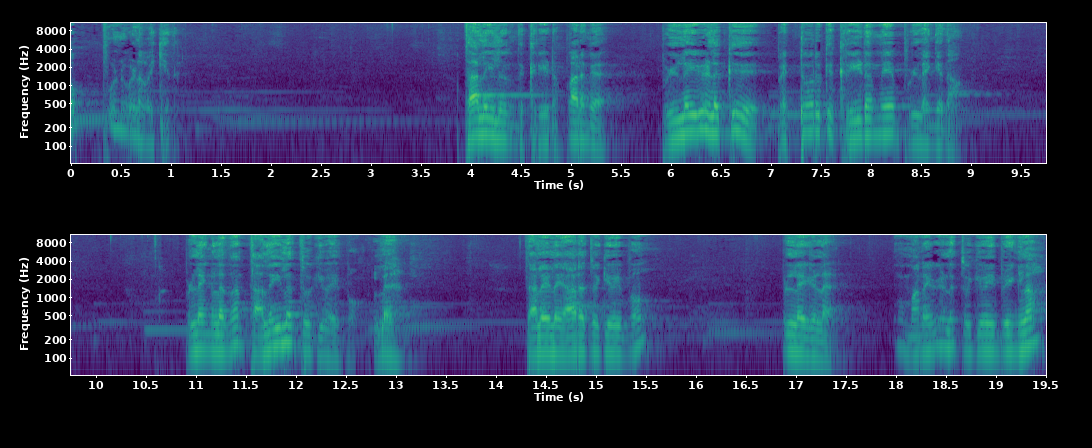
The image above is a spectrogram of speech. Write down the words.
தொப்புன்னு விழ வைக்குது. தலையில் இருந்த கிரீடம். பாருங்க பிள்ளைகளுக்கு பெற்றோருக்கு கிரீடமே பிள்ளைங்க தான். பிள்ளைங்களை தான் தலையில தூக்கி வைப்போம் இல்ல? தலையில யாரை தூக்கி வைப்போம்? பிள்ளைகளை. மனைவிகளை தூக்கி வைப்பீங்களா?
